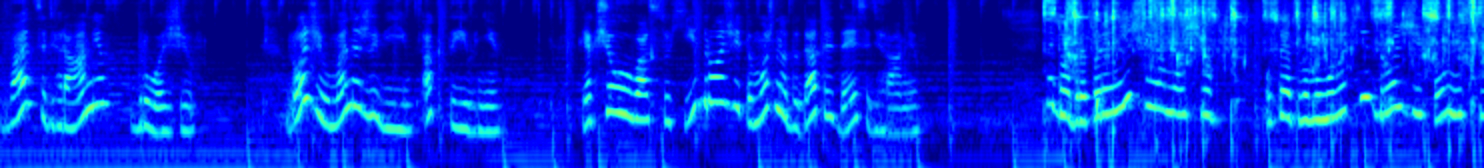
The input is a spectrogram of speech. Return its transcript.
20 грамів дрожжів. Дрожжі у мене живі, активні. Якщо у вас сухі дрожжі, то можна додати 10 грамів. І добре перемішуємо, щоб у теплому молоці дрожжі повністю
